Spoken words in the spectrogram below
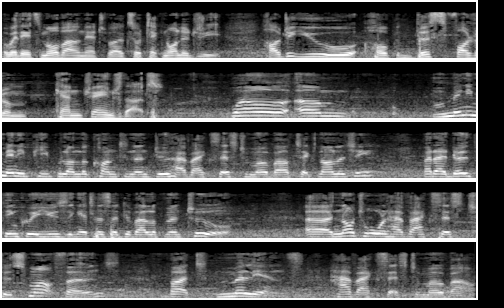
whether it's mobile networks or technology. How do you hope this forum can change that? Well, um, many, many people on the continent do have access to mobile technology, but I don't think we're using it as a development tool. Uh, not all have access to smartphones, but millions have access to mobile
